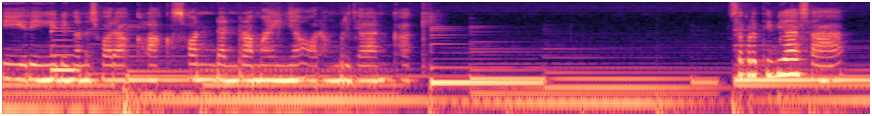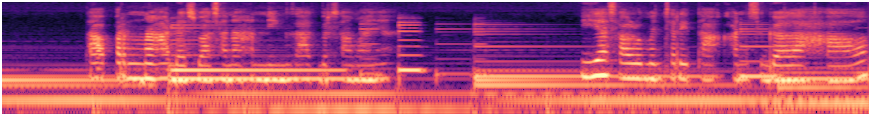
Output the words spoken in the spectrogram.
diiringi dengan suara klakson dan ramainya orang berjalan kaki. Seperti biasa, tak pernah ada suasana hening saat bersamanya. Ia selalu menceritakan segala hal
